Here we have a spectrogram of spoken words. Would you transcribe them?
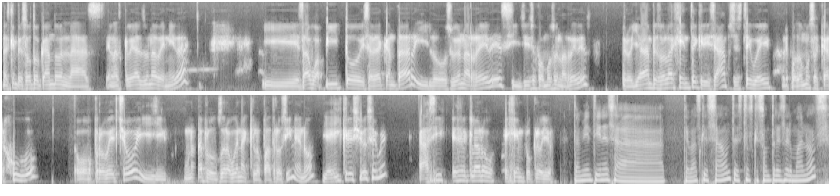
Es que empezó tocando en las, en las escaleras de una avenida y estaba guapito y sabía cantar y lo subieron a redes y se hizo famoso en las redes, pero ya empezó la gente que dice, ah, pues este güey le podemos sacar jugo o provecho y una productora buena que lo patrocine, ¿no? Y ahí creció ese güey. Así es el claro ejemplo, creo yo. También tienes a The Vasquez Sound, estos que son tres hermanos.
